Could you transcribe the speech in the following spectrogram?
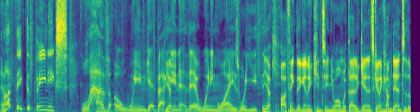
And I think the Phoenix will have a win, get back Yep. in their winning ways. What do you think? Yep, I think they're going to continue on with that. Again, it's going to come down to the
